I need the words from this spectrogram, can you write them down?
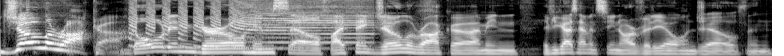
Joe LaRocca. Golden Girl himself. I think Joe LaRocca. I mean, if you guys haven't seen our video on Joe, then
